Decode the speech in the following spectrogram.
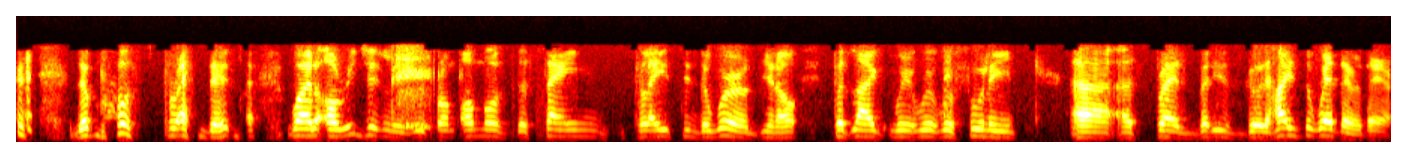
the most spread while originally we're from almost the same place in the world, you know, but like we, we, we're fully uh, spread. But it's good. How's the weather there?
